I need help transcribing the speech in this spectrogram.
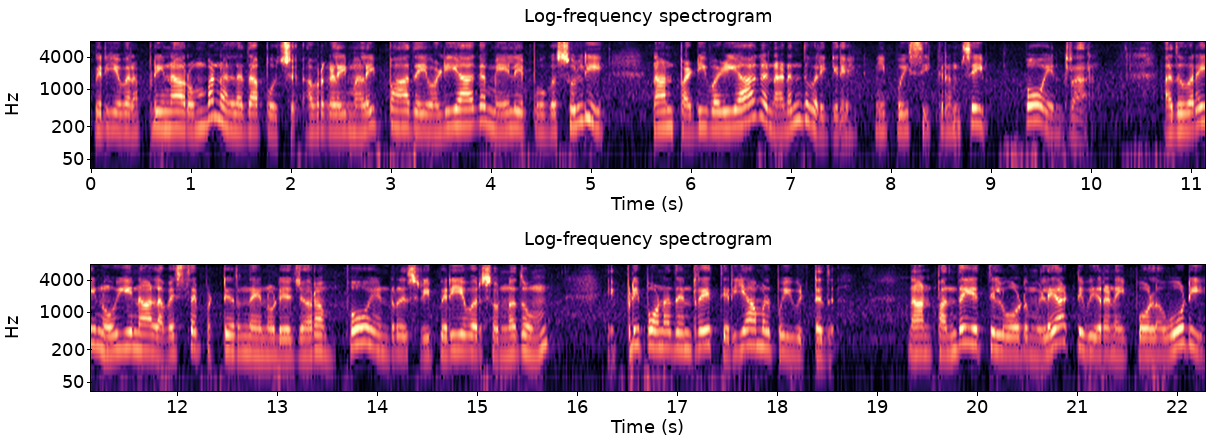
பெரியவர் அப்படின்னா ரொம்ப நல்லதாக போச்சு. அவர்களை மலைப்பாதை வழியாக மேலே போக சொல்லி நான் படி வழியாக நடந்து வருகிறேன். நீ போய் சீக்கிரம் செய் போ என்றார். அதுவரை நோயினால் அவஸ்தைப்பட்டிருந்த என்னுடைய ஜுரம் போ என்று ஸ்ரீ பெரியவர் சொன்னதும் எப்படி போனதென்றே தெரியாமல் போய்விட்டது. நான் பந்தயத்தில் ஓடும் விளையாட்டு வீரனைப் போல ஓடி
